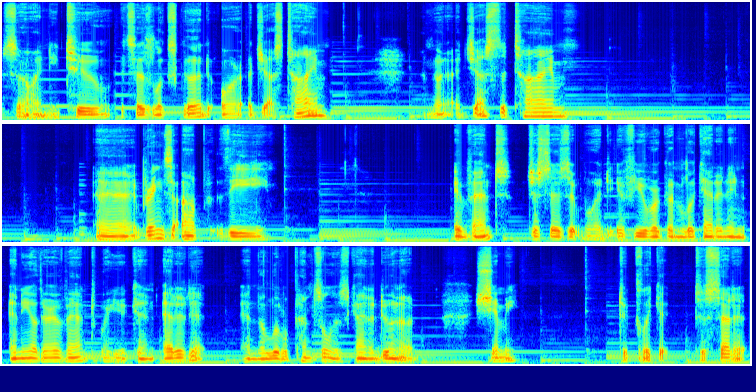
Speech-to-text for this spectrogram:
So I need to, it says looks good or adjust time. I'm going to adjust the time and it brings up the event just as it would if you were going to look at it in any other event where you can edit it and the little pencil is kind of doing a shimmy to click it to set it.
